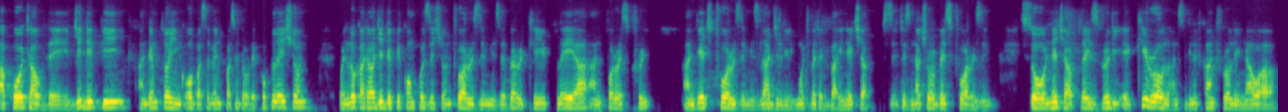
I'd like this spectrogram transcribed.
a quarter of the GDP and employing over 70% of the population. When you look at our GDP composition, tourism is a very key player and forestry, and yet tourism is largely motivated by nature. It is natural-based tourism. So nature plays really a key role and significant role in our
